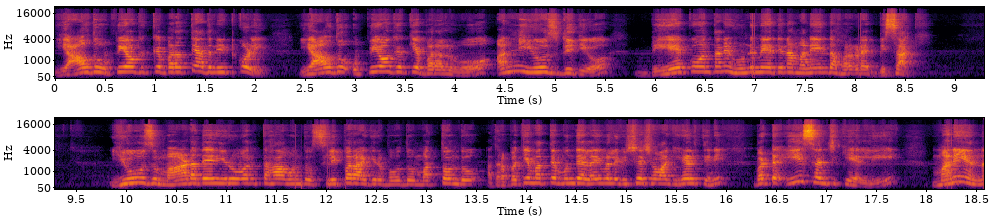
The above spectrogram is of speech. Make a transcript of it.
ಯಾವುದು ಉಪಯೋಗಕ್ಕೆ ಬರುತ್ತೆ ಅದನ್ನ ಇಟ್ಕೊಳ್ಳಿ. ಯಾವುದು ಉಪಯೋಗಕ್ಕೆ ಬರಲ್ವೋ ಅನ್ಯೂಸ್ಡ್ ಇದೆಯೋ, ಬೇಕು ಅಂತಾನೆ ಹುಣ್ಣಿಮೆ ದಿನ ಮನೆಯಿಂದ ಹೊರಗಡೆ ಬಿಸಾಕಿ. ಯೂಸ್ ಮಾಡದೇ ಇರುವಂತಹ ಒಂದು ಸ್ಲಿಪ್ಪರ್ ಆಗಿರಬಹುದು ಮತ್ತೊಂದು, ಅದರ ಬಗ್ಗೆ ಮತ್ತೆ ಮುಂದೆ ಲೈವ್ ಅಲ್ಲಿ ವಿಶೇಷವಾಗಿ ಹೇಳ್ತೀನಿ. ಬಟ್ ಈ ಸಂಚಿಕೆಯಲ್ಲಿ ಮನೆಯನ್ನ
